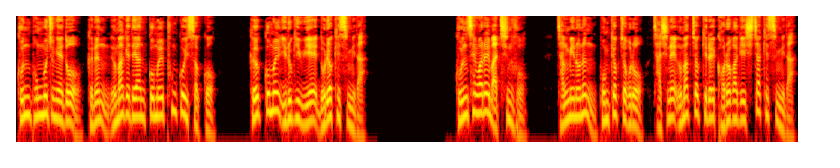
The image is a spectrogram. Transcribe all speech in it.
군 복무 중에도 그는 음악에 대한 꿈을 품고 있었고 그 꿈을 이루기 위해 노력했습니다. 군 생활을 마친 후 장민호는 본격적으로 자신의 음악적 길을 걸어가기 시작했습니다.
